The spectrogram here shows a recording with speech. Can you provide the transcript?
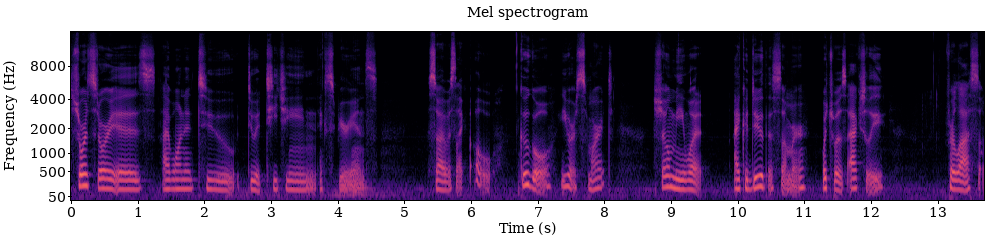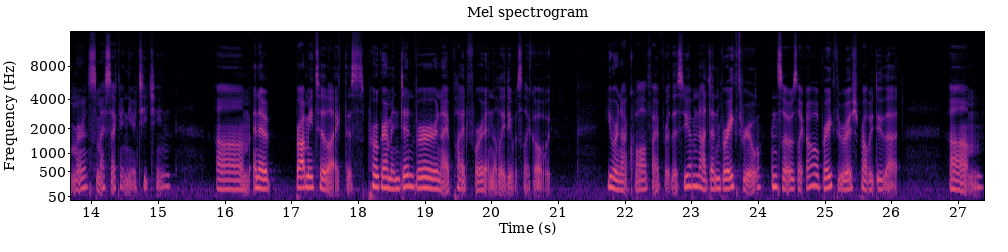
short story is I wanted to do a teaching experience. So I was like, oh, Google, you are smart. Show me what I could do this summer, which was actually for last summer. It's my second year teaching. Um, and it brought me to like this program in Denver, and I applied for it. And the lady was like, oh, you are not qualified for this. You have not done breakthrough. And so I was like, oh, breakthrough, I should probably do that. Um,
